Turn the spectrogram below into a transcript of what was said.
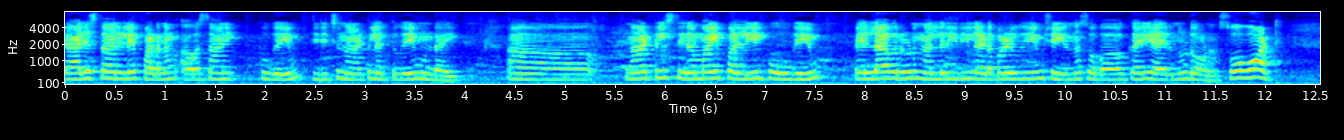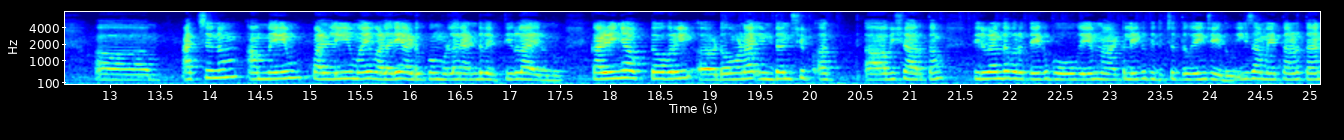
രാജസ്ഥാനിലെ പഠനം അവസാനിക്കുകയും തിരിച്ചു നാട്ടിലെത്തുകയും ഉണ്ടായി. നാട്ടിൽ സ്ഥിരമായി പള്ളിയിൽ പോവുകയും എല്ലാവരോടും നല്ല രീതിയിൽ ഇടപഴകുകയും ചെയ്യുന്ന സ്വഭാവക്കാരിയായിരുന്നു ഡോണ സോ വാട്ട് അച്ഛനും അമ്മയും പള്ളിയുമായി വളരെ അടുപ്പമുള്ള രണ്ട് വ്യക്തികളായിരുന്നു. കഴിഞ്ഞ ഒക്ടോബറിൽ ഡോണ ഇന്റേൺഷിപ്പ് ആവശ്യാർത്ഥം തിരുവനന്തപുരത്തേക്ക് പോവുകയും നാട്ടിലേക്ക് തിരിച്ചെത്തുകയും ചെയ്തു. ഈ സമയത്താണ് താൻ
